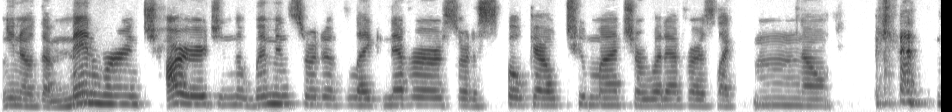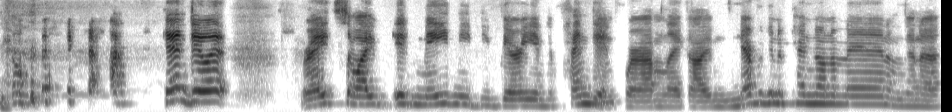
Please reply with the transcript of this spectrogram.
you know the men were in charge and the women sort of like never sort of spoke out too much or whatever it's like mm, no i can't no, can't do it right so i it made me be very independent where i'm like i'm never going to depend on a man i'm going to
